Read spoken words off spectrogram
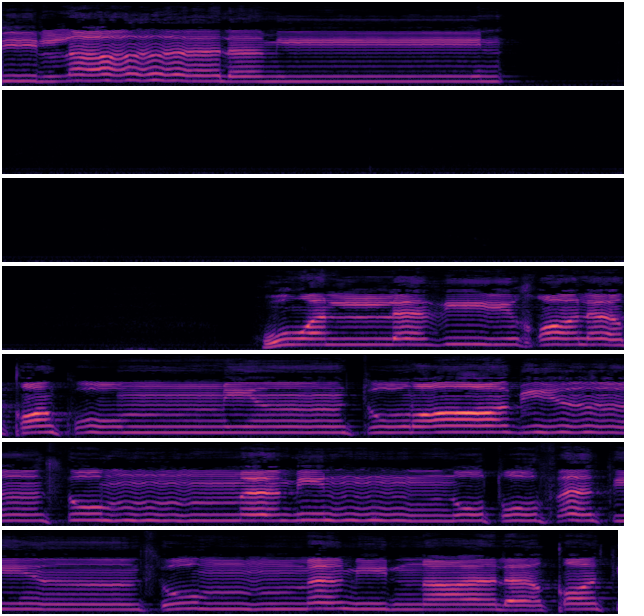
العالمين. هو الذي خلقكم من تراب ثم من نطفه ثم من علقه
